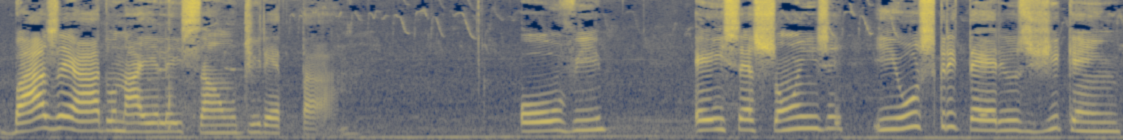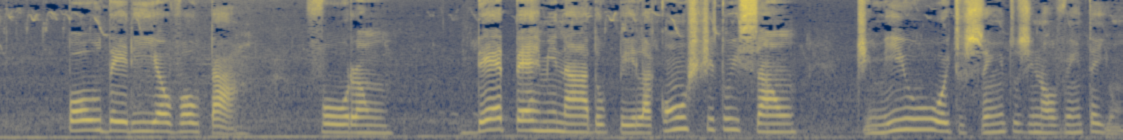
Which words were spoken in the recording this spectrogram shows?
baseado na eleição direta. Houve exceções e os critérios de quem poderia voltar foram determinados pela Constituição de 1891.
